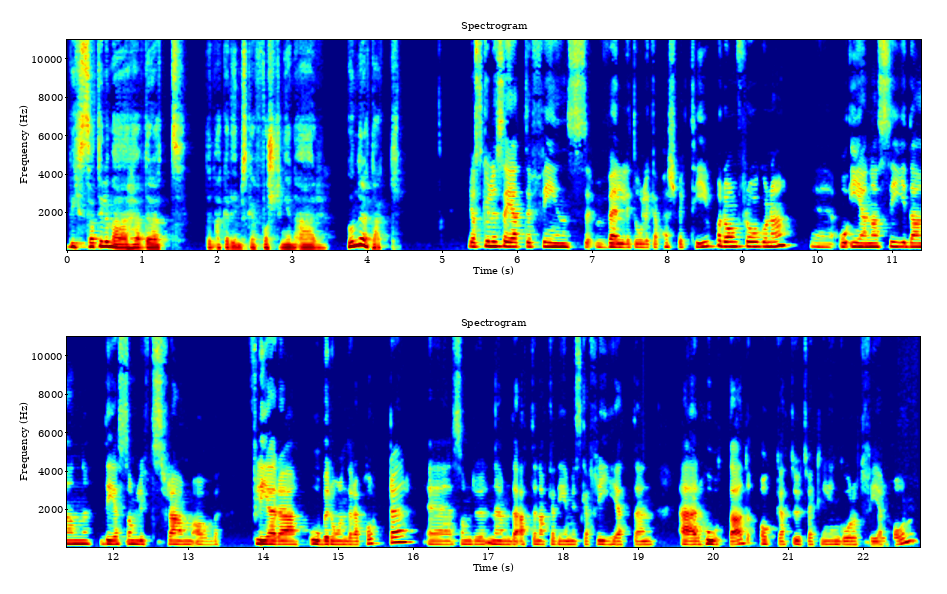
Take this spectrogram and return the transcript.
vissa till och med hävdar att den akademiska forskningen är under attack? Jag skulle säga att det finns väldigt olika perspektiv på de frågorna. Eh, å ena sidan det som lyfts fram av flera oberoende rapporter, eh, som du nämnde att den akademiska friheten är hotad och att utvecklingen går åt fel håll.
